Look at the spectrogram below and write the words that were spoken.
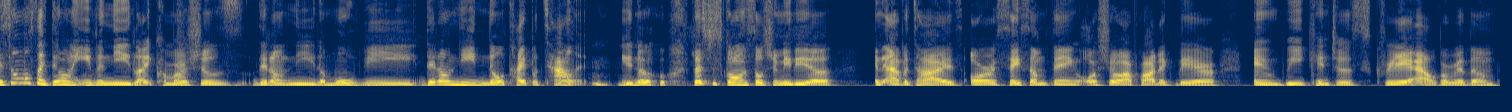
it's almost like they don't even need like commercials. They don't need a movie. They don't need no type of talent mm-hmm. you know? Let's just go on social media and advertise or say something or show our product there and we can just create an algorithm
